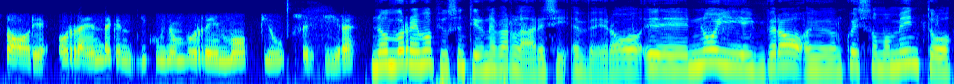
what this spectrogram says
storie orrende che, di cui non vorremmo più sentire. Non vorremmo più sentirne parlare, sì, è vero. Eh, noi però eh, in questo momento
